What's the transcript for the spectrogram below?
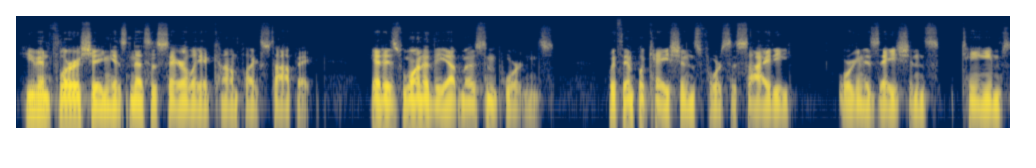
Human flourishing is necessarily a complex topic, yet is one of the utmost importance, with implications for society, organizations, teams,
